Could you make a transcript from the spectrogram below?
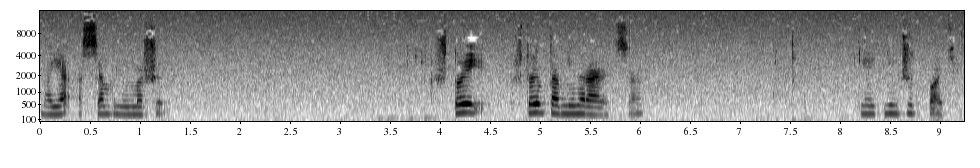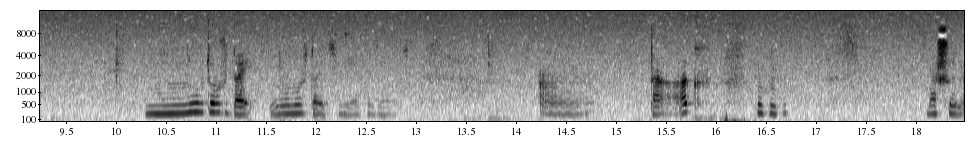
моя ассемблер машин? Что, что им там не нравится? Я это не в джетпаке. Не утруждай, не унуждайте меня это делать. Так. Машина.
